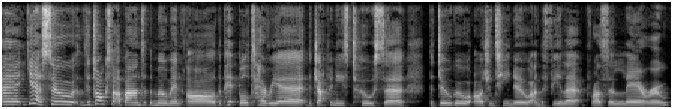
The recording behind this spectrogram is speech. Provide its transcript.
Uh, yeah, so the dogs that are banned at the moment are the Pit Bull Terrier, the Japanese Tosa, the Dogo Argentino, and the Fila Brasileiro.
